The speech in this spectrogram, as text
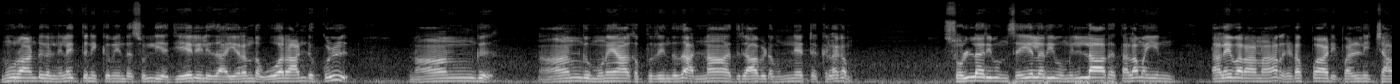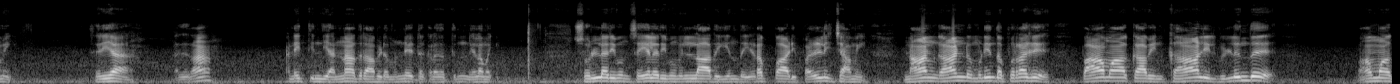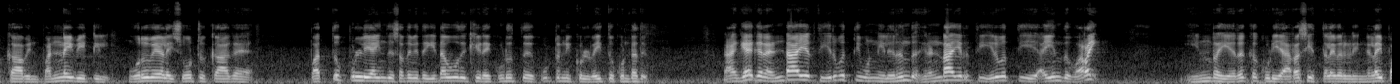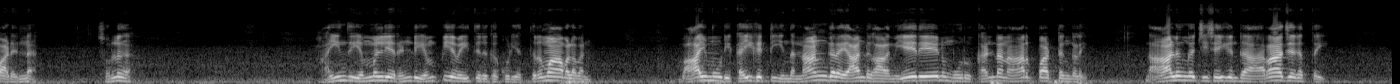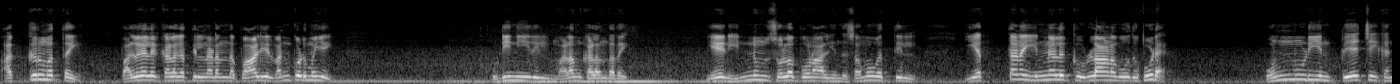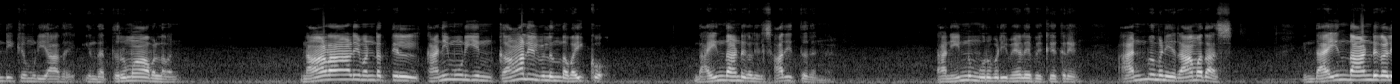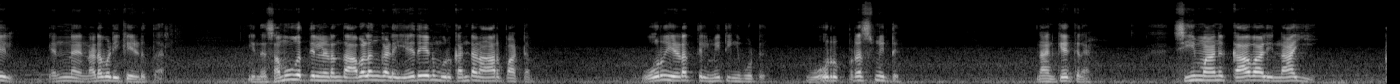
நூறாண்டுகள் நிலைத்து நிற்கும் என்று சொல்லிய ஜெயலலிதா இறந்த ஓராண்டுக்குள் நான்கு நான்கு முனையாக பிரிந்தது அண்ணா திராவிட முன்னேற்ற கழகம். சொல்லறிவும் செயலறிவும் இல்லாத தலைமையின் தலைவரானார் எடப்பாடி பழனிசாமி சரியா? அதுதான் அனைத்து இந்திய அண்ணா திராவிட முன்னேற்ற கழகத்தின் நிலைமை. சொல்லறிவும் செயலறிவும் இல்லாத இந்த எடப்பாடி பழனிசாமி நான்கு ஆண்டு முடிந்த பிறகு பாமகவின் காலில் விழுந்து பாமகவின் பண்ணை வீட்டில் ஒருவேளை சோற்றுக்காக பத்து புள்ளி ஐந்து சதவீத இடஒதுக்கீடை கொடுத்து கூட்டணிக்குள் வைத்து கொண்டது. நான் கேட்குறேன் ரெண்டாயிரத்தி இருபத்தி ஒன்றிலிருந்து ரெண்டாயிரத்தி இருபத்தி ஐந்து வரை இன்றைய இருக்கக்கூடிய அரசியல் தலைவர்களின் நிலைப்பாடு என்ன? சொல்லுங்கள் ஐந்து எம்எல்ஏ ரெண்டு எம்பியை வைத்திருக்கக்கூடிய திருமாவளவன் வாய்மூடி கைகட்டி இந்த நான்கரை ஆண்டு காலம் ஏதேனும் ஒரு கண்டன ஆர்ப்பாட்டங்களை இந்த ஆளுங்கட்சி செய்கின்ற அராஜகத்தை அக்கிரமத்தை பல்கலைக்கழகத்தில் நடந்த பாலியல் வன்கொடுமையை குடிநீரில் மலம் கலந்ததை. ஏன் இன்னும் சொல்லப்போனால் இந்த சமூகத்தில் எத்தனை இன்னலுக்கு உள்ளான போது கூட பொன்முடியின் பேச்சை கண்டிக்க முடியாத இந்த திருமாவளவன். நாடாளுமன்றத்தில் கனிமுடியின் காலில் விழுந்த வைகோ இந்த ஐந்தாண்டுகளில் சாதித்தது என்ன? நான் இன்னும் ஒருபடி மேலே போய் கேட்கிறேன். அன்புமணி ராமதாஸ் இந்த ஐந்தாண்டுகளில் என்ன நடவடிக்கை எடுத்தார்? இந்த சமூகத்தில் நடந்த அவலங்களை ஏதேனும் ஒரு கண்டன ஆர்ப்பாட்டம் ஒரு இடத்தில் மீட்டிங் போட்டு ஒரு ப்ரெஸ் மீட்டு நான் கேட்குறேன். சீமானு காவாலி நாயி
